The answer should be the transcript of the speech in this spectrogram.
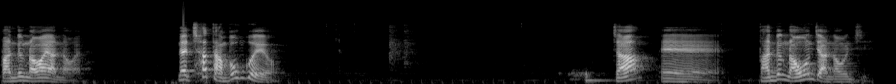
반등 나와요, 안 나와요? 나 차트 안 본 거예요. 자, 예, 반등 나오는지 안 나오는지.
